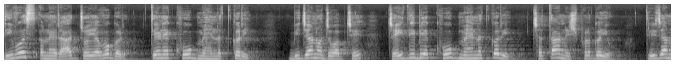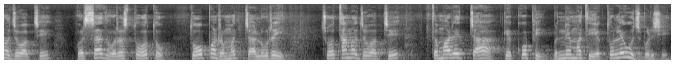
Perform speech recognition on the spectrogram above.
દિવસ અને રાત જોયા વગર તેણે ખૂબ મહેનત કરી. બીજાનો જવાબ છે, જયદીપે ખૂબ મહેનત કરી, છતાં નિષ્ફળ ગયો. ત્રીજાનો જવાબ છે, વરસાદ વરસતો હતો, તો પણ રમત ચાલુ રહી. ચોથાનો જવાબ છે, તમારે ચા કે કોફી બંનેમાંથી એક તો લેવું જ પડશે.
